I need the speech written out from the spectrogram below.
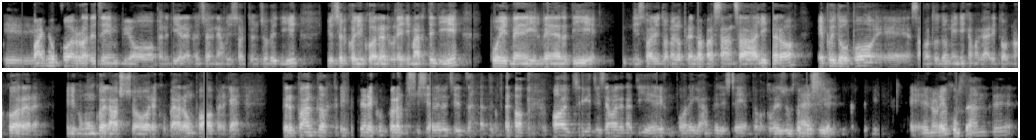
E... Qua io corro ad esempio, per dire, noi ci alleniamo di solito il giovedì, io cerco di correre lunedì, martedì, poi il, ven- il venerdì di solito me lo prendo abbastanza libero e poi dopo eh, sabato e domenica magari torno a correre. Quindi comunque lascio recuperare un po' perché per quanto il recupero si sia velocizzato, però oggi che ci siamo allenati ieri un po' le gambe le sento, ma come è giusto eh, che sia. Sì. E nonostante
